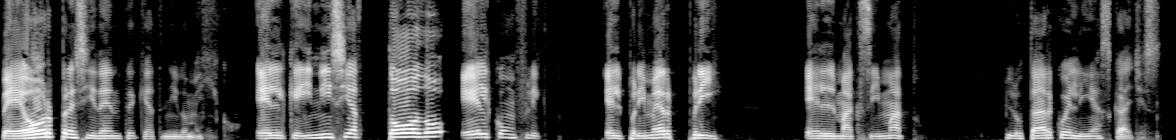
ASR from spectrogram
peor presidente que ha tenido México, el que inicia todo el conflicto, el primer PRI, el maximato, Plutarco Elías Calles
